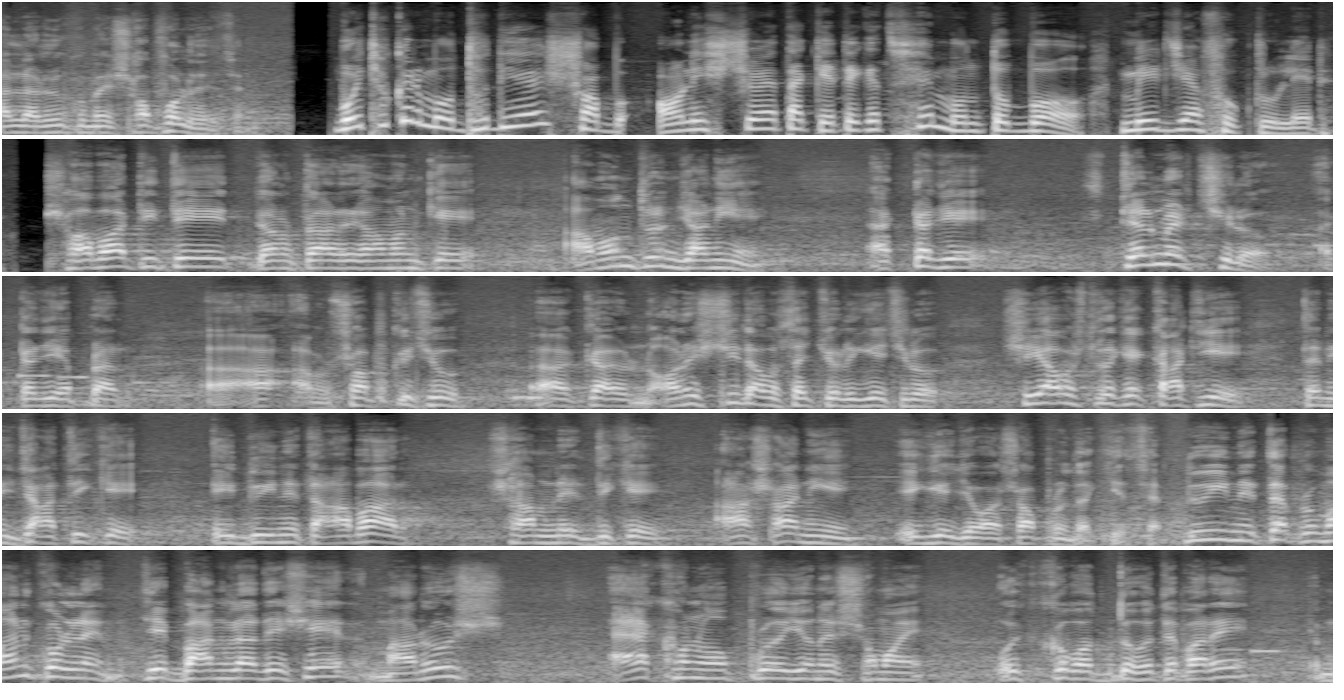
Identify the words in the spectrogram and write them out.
আল্লাহর হুকুমে সফল হয়েছেন। বৈঠকের মধ্য দিয়ে সব অনিশ্চয়তা কেটে গেছে মন্তব্য মির্জা ফখরুলের। সভাটিতে জনাব তারেক রহমানকে আমন্ত্রণ জানিয়ে একটা যে স্টেলমেট ছিল একটা যে আপনার সব কিছু অনিশ্চিত অবস্থায় চলে গিয়েছিল সেই অবস্থাটাকে কাটিয়ে তিনি জাতিকে এই দুই নেতা আবার সামনের দিকে আশা নিয়ে এগিয়ে যাওয়ার স্বপ্ন দেখিয়েছেন। দুই নেতা প্রমাণ করলেন যে বাংলাদেশের মানুষ এখনও প্রয়োজনের সময় ঐক্যবদ্ধ হতে পারে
